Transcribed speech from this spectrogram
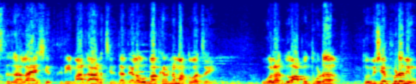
उद्ध्वस्त आहे शेतकरी माझा अडचणीचा त्याला उभा करणं महत्वाचं आहे. ओला आपण थोडं तो विषय पुढे नेऊ.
